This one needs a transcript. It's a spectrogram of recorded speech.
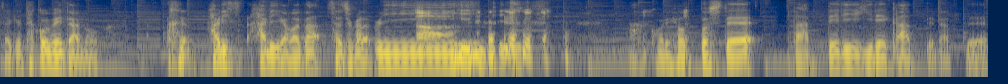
さっきのタコメーターの 針針がまた最初からウィーンっていうあ これひょっとしてバッテリー切れかってなって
